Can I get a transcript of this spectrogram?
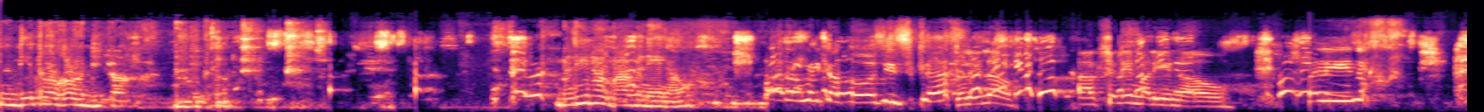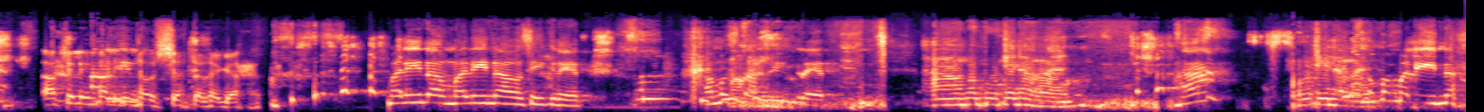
Nandito ako, dito. Nandito. Malinaw ba, malinaw? Parang may kaboses ka. Malinaw. Actually, malinaw. Malinaw. Actually, malinaw siya talaga. Malinaw, malinaw, Secret. Kamusta, Secret? Ah, mabuti naman. Ha? Mabuti naman. Ano ba malinaw?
